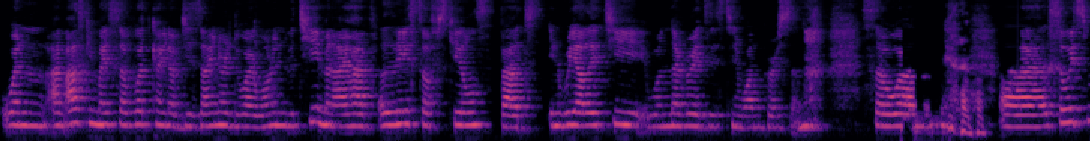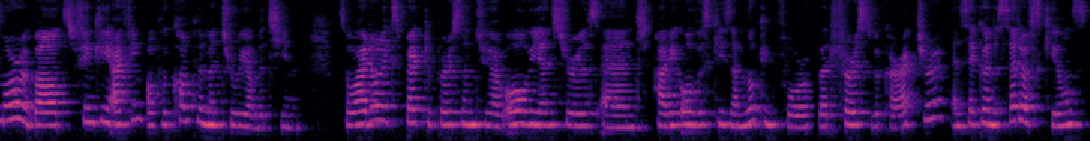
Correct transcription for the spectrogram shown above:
when I'm asking myself what kind of designer do I want in the team, and I have a list of skills that in reality will never exist in one person. so, um, uh, so it's more about thinking. I think of a complementary of a team. So I don't expect a person to have all the answers and having all the skills I'm looking for, but first the character, and second a set of skills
